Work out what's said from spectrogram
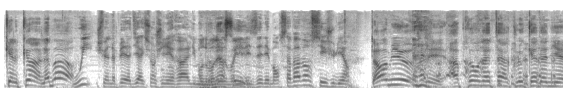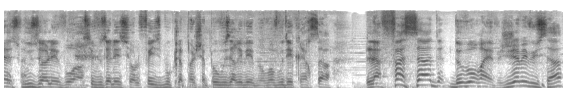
quelqu'un là-bas. Oui, je viens d'appeler la direction générale. Ils m'ont demandé merci. d'envoyer les éléments. Ça va avancer, Julien. Tant mieux. Allez, après on attaque le cas d'Agnès. Vous allez voir, si vous allez sur le Facebook, la page ça peut vous arriver, mais on va vous décrire ça. La façade de vos rêves. J'ai jamais vu ça.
